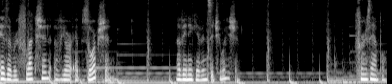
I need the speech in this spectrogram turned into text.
is a reflection of your absorption of any given situation. For example,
